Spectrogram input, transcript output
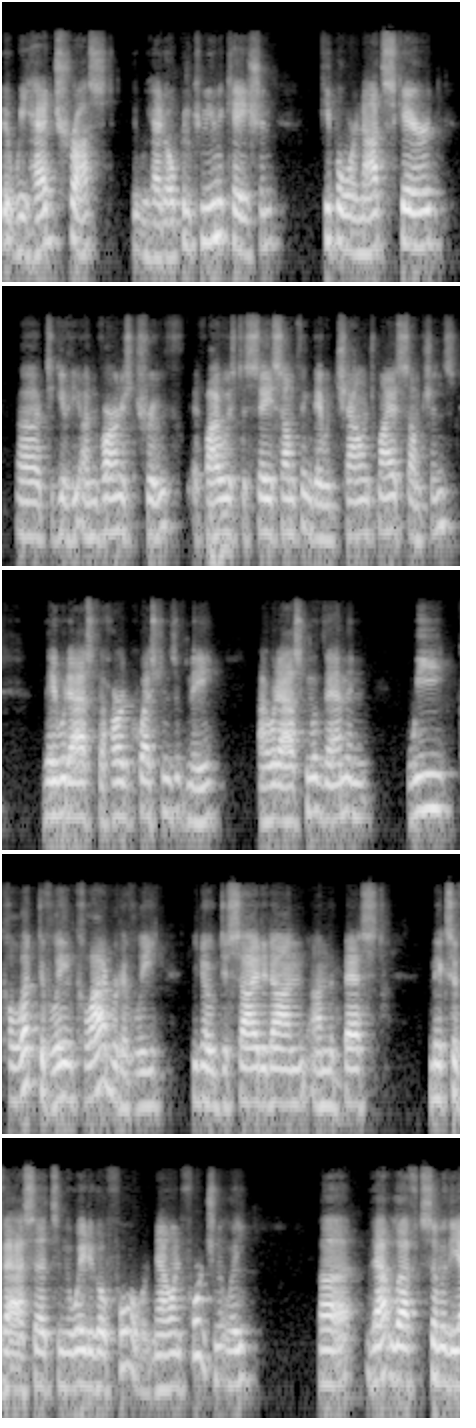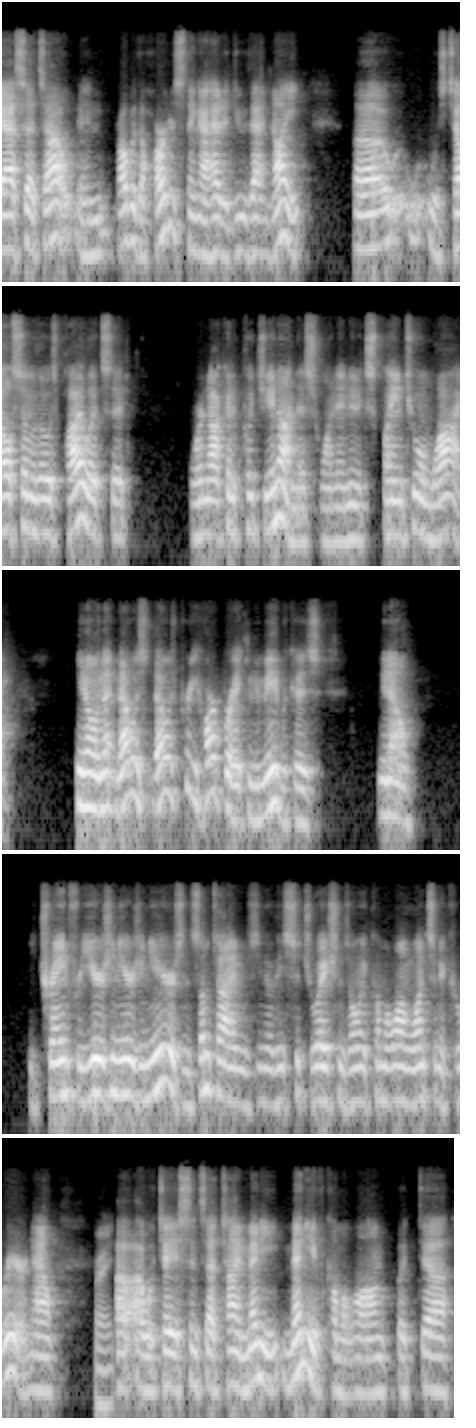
that we had trust, that we had open communication. People were not scared uh, to give the unvarnished truth. If I was to say something, they would challenge my assumptions. They would ask the hard questions of me. I would ask them of them, and we collectively and collaboratively, you know, decided on on the best mix of assets and the way to go forward. Now, unfortunately, uh, that left some of the assets out. And probably the hardest thing I had to do that night uh, was tell some of those pilots that we're not going to put you in on this one and explain to them why. You know, and that, that was that was pretty heartbreaking to me because, you know, you train for years and years and years, and sometimes you know these situations only come along once in a career. Now, right. I, I would tell you since that time, many many have come along, but uh,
